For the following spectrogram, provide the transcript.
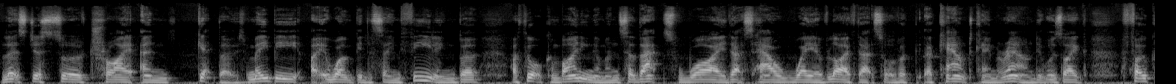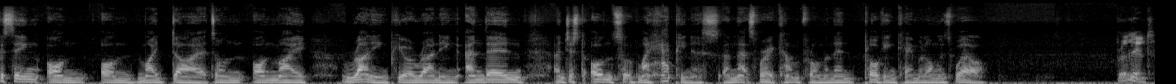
let's just sort of try and get those. Maybe it won't be the same feeling, but I thought combining them, and so that's why that's how way of life that sort of account came around. It was like focusing on on my diet, on on my running, pure running, and then and just on sort of my happiness, and that's where it come from. And then plogging came along as well. Brilliant.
